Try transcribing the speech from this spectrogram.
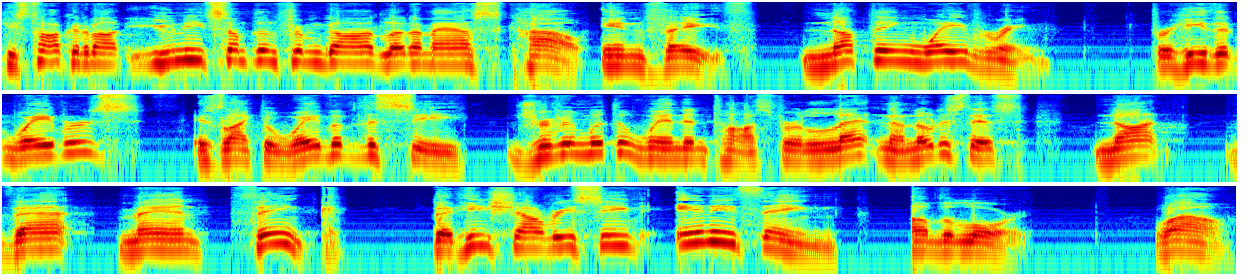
he's talking about you need something from God, let him ask how? In faith. Nothing wavering. For he that wavers is like the wave of the sea, driven with the wind and tossed. For let, now notice this, not that man think that he shall receive anything of the Lord. Wow.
